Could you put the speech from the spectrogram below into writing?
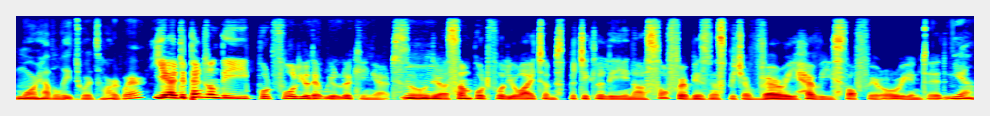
more heavily towards hardware? Yeah, it depends on the portfolio that we're looking at. So Mhm. there are some portfolio items, particularly in our software business, which are very heavy software oriented. Yeah.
